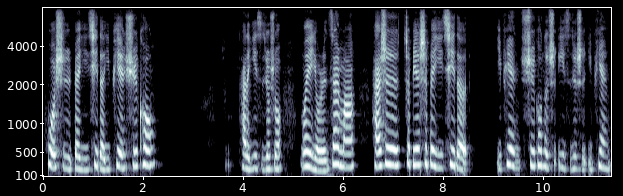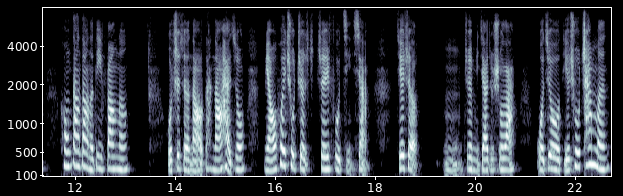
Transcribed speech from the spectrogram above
或是被遗弃的一片虚空。他的意思就是说：“喂，有人在吗？”还是这边是被遗弃的一片虚空的是意思，就是一片空荡荡的地方呢？我试着脑脑海中描绘出这这一幅景象。接着，嗯，这米迦就说啦：“我就叠出舱门，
